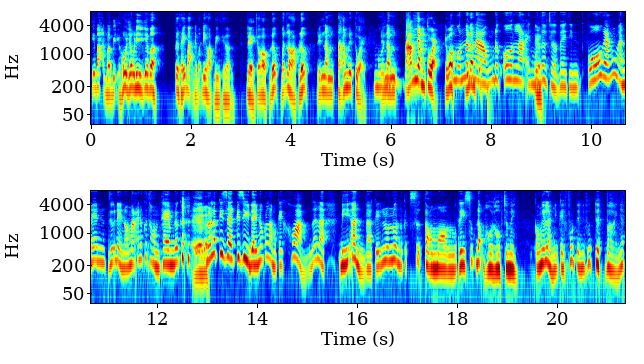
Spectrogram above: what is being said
cái bạn mà bị hôn nhau đi kia mà. Tôi thấy bạn thì vẫn đi họp bình thường để cho họp lớp vẫn là họp lớp đến năm 80 tuổi Muốn- đến năm 85 tuổi đúng không? Muốn Đến năm năm nào cũng được ôn lại muốn Ừ. được trở về thì cố gắng mà nên giữ để nó mãi nó cứ thòm thèm nó cứ Ừ, nó là cái gì cái gì đấy nó có là một cái khoảng rất là bí ẩn và cái luôn luôn cái sự tò mò và một cái xúc động hồi hộp cho mình có nghĩa là những cái phút đấy những phút tuyệt vời nhất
